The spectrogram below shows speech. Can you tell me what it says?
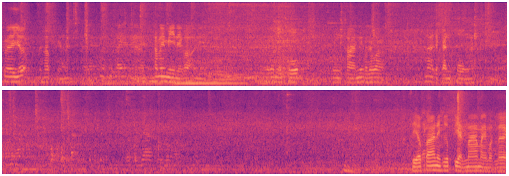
ช่วยเยอะนะครับเห็นไหมถ้าไม่มีเนี่ยก็นี่ แล้วก็มีโชคตรงคานนี่เขาเรียกว่า น่าจะกันโค้งนะสีฟ้านี่คือเปลี่ยนมาใหม่หมดเลย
